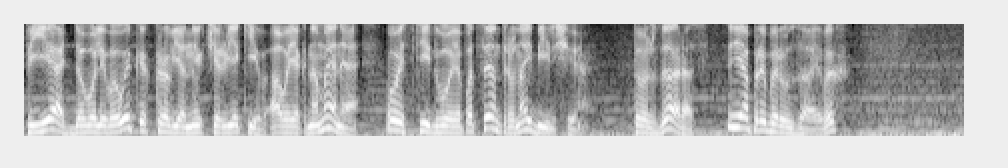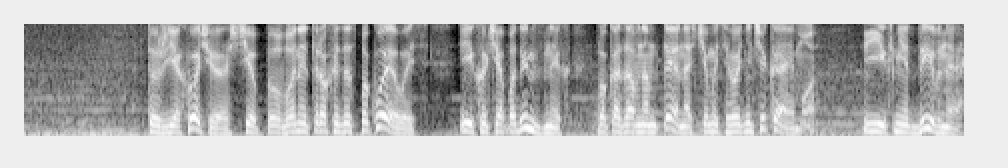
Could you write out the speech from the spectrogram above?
П'ять доволі великих кров'яних черв'яків, але як на мене, ось ці двоє по центру найбільші. Тож зараз я приберу зайвих. Тож я хочу, щоб вони трохи заспокоїлись, і хоча б один з них показав нам те, на що ми сьогодні чекаємо. Їхнє дивне,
